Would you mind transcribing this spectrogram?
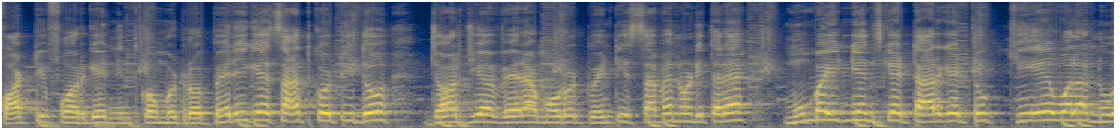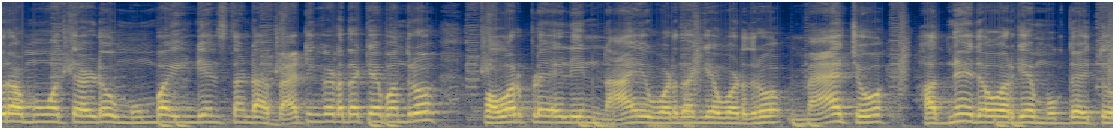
ಫಾರ್ಟಿ ಫೋರ್ಗೆ ನಿಂತ್ಕೊಂಡ್ಬಿಟ್ರು. ಪೆರಿಗೆ ಸಾಥ್ ಕೊಟ್ಟಿದ್ದು ಜಾರ್ಜಿಯಾ ವೇರಾಮ್ ಅವರು ಟ್ವೆಂಟಿ ಸೆವೆನ್ ಹೊಡಿತಾರೆ. ಮುಂಬೈ ಇಂಡಿಯನ್ಸ್ಗೆ ಟಾರ್ಗೆಟು ಕೇವಲ ನೂರ ಮೂವತ್ತೆರಡು. ಮುಂಬೈ ಇಂಡಿಯನ್ಸ್ ತಂಡ ಬ್ಯಾಟಿಂಗ್ ಆಡೋದಕ್ಕೆ ಬಂದರು. ಪವರ್ ಪ್ಲೇಯಲ್ಲಿ ನಾಯಿ ಹೊಡೆದಂಗೆ ಹೊಡೆದ್ರು. ಮ್ಯಾಚು ಹದಿನೈದು ಓವರ್ಗೆ ಮುಗ್ದೋಯ್ತು.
